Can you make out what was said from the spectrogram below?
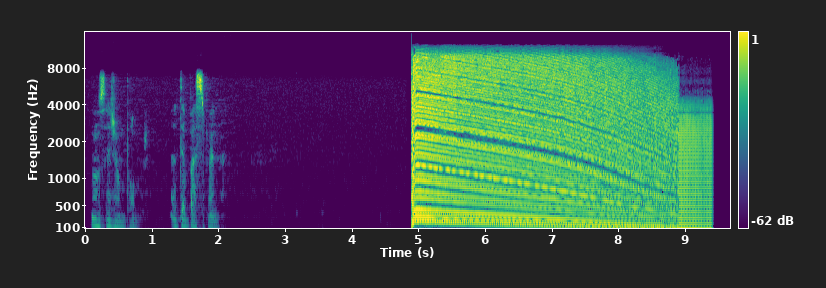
Não sejam pombos. Até para a semana.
